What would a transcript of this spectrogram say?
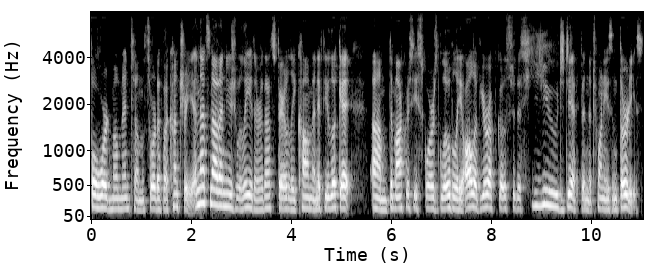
forward momentum sort of a country. And that's not unusual either. That's fairly common. If you look at um, democracy scores globally, all of Europe goes through this huge dip in the 20s and 30s.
